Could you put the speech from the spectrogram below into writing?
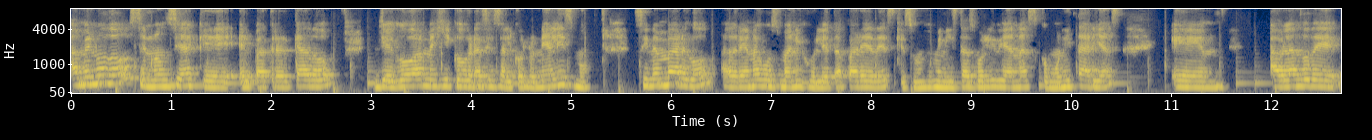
A menudo se enuncia que el patriarcado llegó a México gracias al colonialismo. Sin embargo, Adriana Guzmán y Julieta Paredes, que son feministas bolivianas comunitarias, eh, hablando de,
